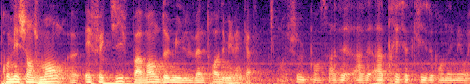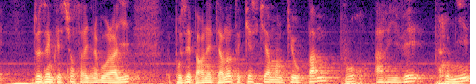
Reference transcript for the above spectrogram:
premier changement euh, effectif pas avant 2023-2024. Je le pense, après cette crise de pandémie, oui. Deuxième question, Saladina Bourali, posée par un internaute. Qu'est-ce qui a manqué au PAM pour arriver premier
